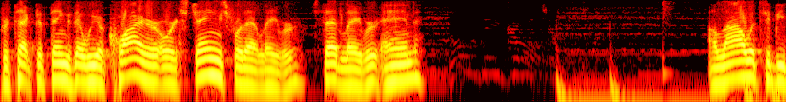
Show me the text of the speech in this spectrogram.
protect the things that we acquire or exchange for that labor, said labor, and allow it to be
